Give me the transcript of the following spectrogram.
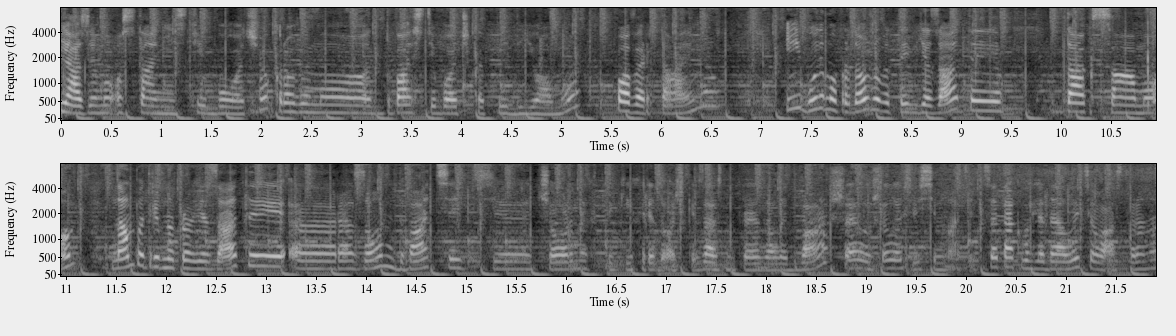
Пров'язуємо останній стібочок, робимо два стібочка підйому, повертаємо і будемо продовжувати в'язати так само. Нам потрібно пров'язати е, разом 20 е, чорних таких рядочків. Зараз ми пров'язали 2, ще лишилось 18. Це так виглядає лицьова сторона,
